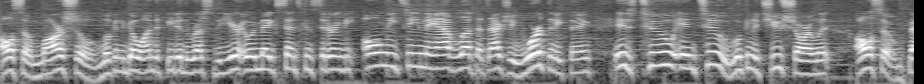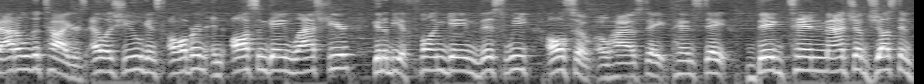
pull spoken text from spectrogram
Also, Marshall looking to go undefeated the rest of the year. It would make sense considering the only team they have left that's actually worth anything is 2 and 2. Looking at you, Charlotte. Also, Battle of the Tigers, LSU against Auburn, an awesome game last year. Going to be a fun game this week. Also, Ohio State, Penn State, Big Ten matchup. Justin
